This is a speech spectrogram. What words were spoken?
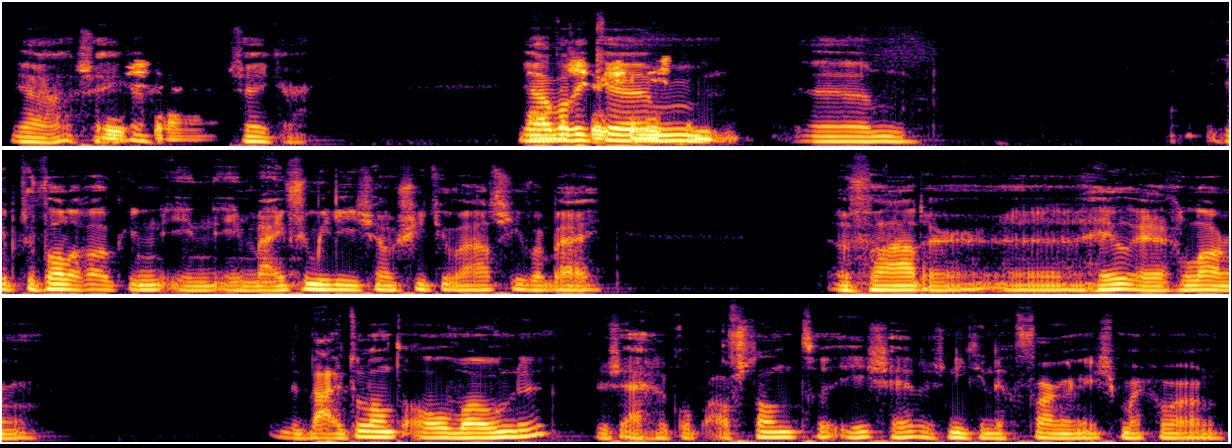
Ja, zeker. Dus, eh, zeker. Ja, Ja, wat mijn ik. Ehm, ik heb toevallig ook in, in, in mijn familie zo'n situatie waarbij een vader eh, heel erg lang in het buitenland al woonde. Dus eigenlijk op afstand eh, is. Hè, dus niet in de gevangenis, maar gewoon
